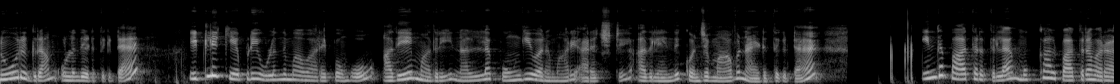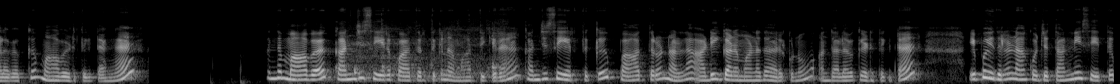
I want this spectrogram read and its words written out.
நூறு கிராம் உளுந்து எடுத்துக்கிட்டேன். இட்லிக்கு எப்படி உளுந்து மாவு அரைப்போமோ அதே மாதிரி நல்லா பொங்கி வர மாதிரி அரைச்சிட்டு அதுலேருந்து கொஞ்சம் மாவு நான் எடுத்துக்கிட்டேன். இந்த பாத்திரத்தில் முக்கால் பாத்திரம் வர அளவுக்கு மாவு எடுத்துக்கிட்டேங்க. அந்த மாவை கஞ்சி செய்கிற பாத்திரத்துக்கு நான் மாற்றிக்கிறேன் கஞ்சி செய்கிறதுக்கு பாத்திரம் நல்லா அடிகனமானதாக இருக்கணும். அந்த அளவுக்கு எடுத்துக்கிட்டேன். இப்போ இதில் நான் கொஞ்சம் தண்ணி சேர்த்து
